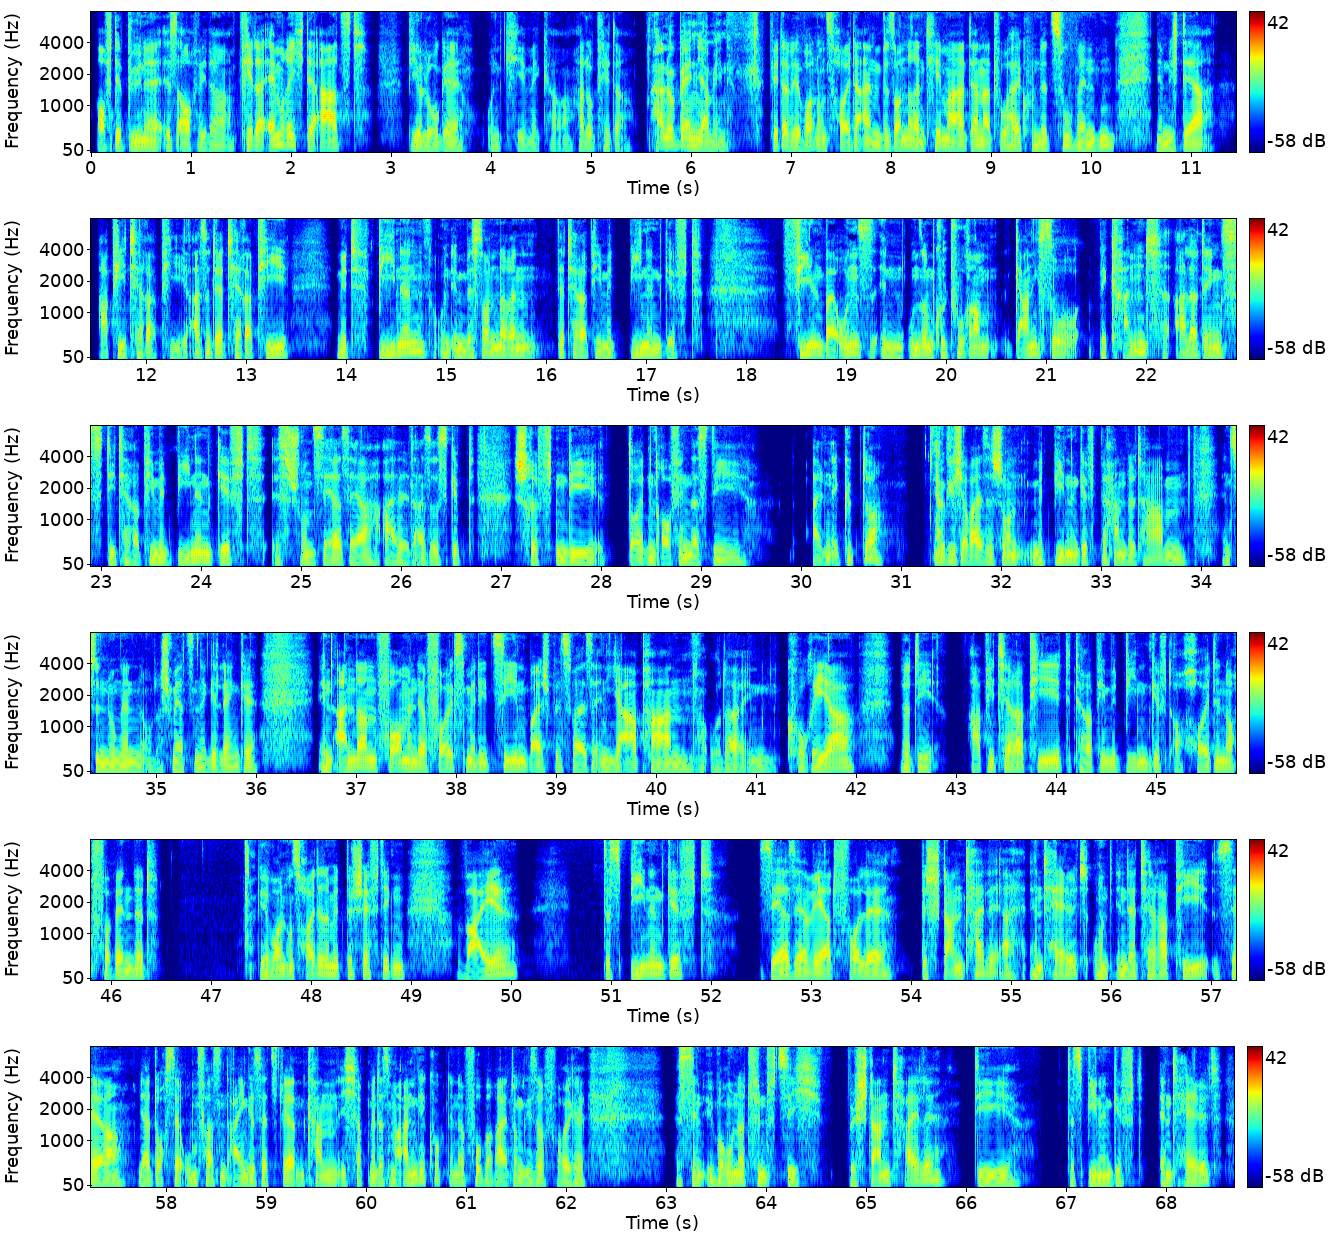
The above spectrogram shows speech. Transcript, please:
auf der Bühne ist auch wieder Peter Emrich, der Arzt, Biologe und Chemiker. Hallo Peter. Hallo Benjamin. Peter, wir wollen uns heute einem besonderen Thema der Naturheilkunde zuwenden, nämlich der Apitherapie, also der Therapie mit Bienen und im Besonderen der Therapie mit Bienengift. Vielen bei uns in unserem Kulturraum gar nicht so bekannt. Allerdings die Therapie mit Bienengift ist schon sehr, sehr alt. Also es gibt Schriften, die deuten darauf hin, dass die alten Ägypter ja. möglicherweise schon mit Bienengift behandelt haben, Entzündungen oder schmerzende Gelenke. In anderen Formen der Volksmedizin, beispielsweise in Japan oder in Korea, wird die Apitherapie, die Therapie mit Bienengift auch heute noch verwendet. Wir wollen uns heute damit beschäftigen, weil das Bienengift sehr, sehr wertvolle Bestandteile enthält und in der Therapie sehr, ja doch sehr umfassend eingesetzt werden kann. Ich habe mir das mal angeguckt in der Vorbereitung dieser Folge. Es sind über 150 Bestandteile, die das Bienengift enthält.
